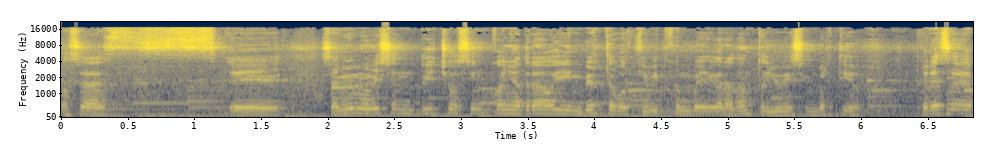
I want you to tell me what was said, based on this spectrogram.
O sea, es- eh, si a mí me hubiesen dicho 5 años atrás, oye, invierte porque Bitcoin va a llegar a tanto, yo hubiese invertido. Pero eso es,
